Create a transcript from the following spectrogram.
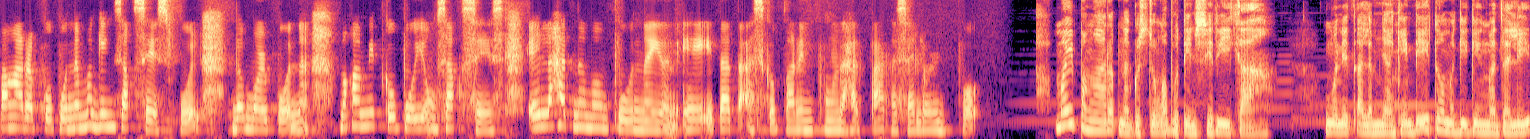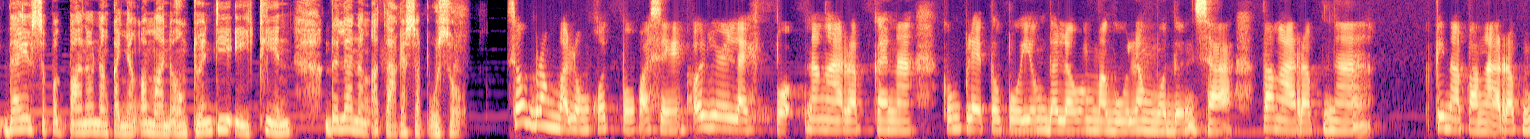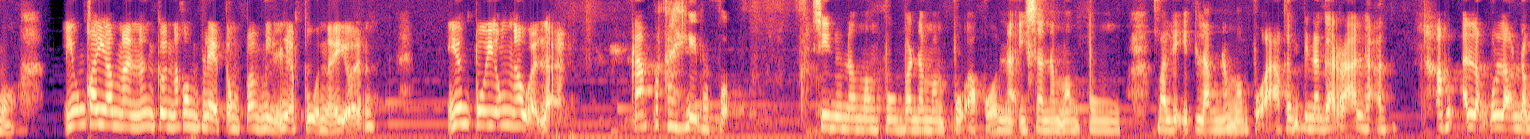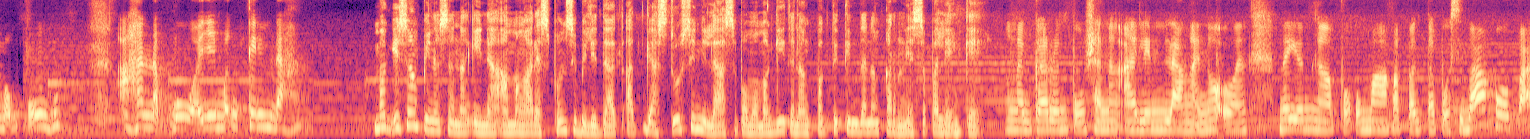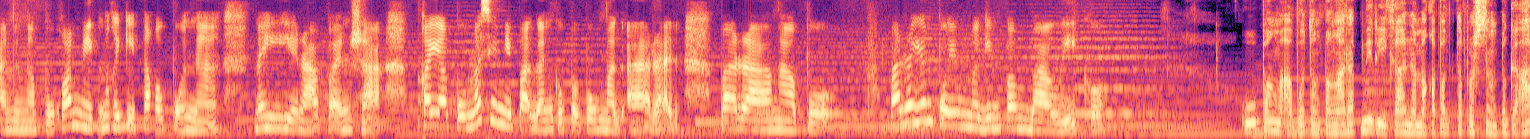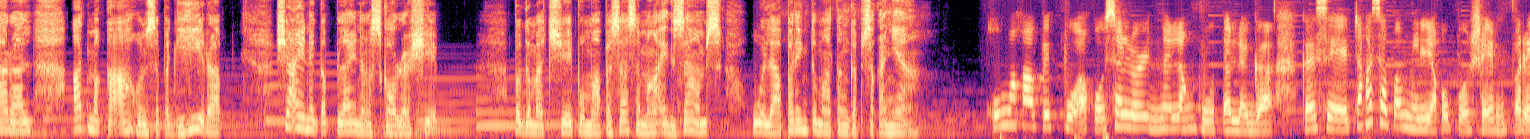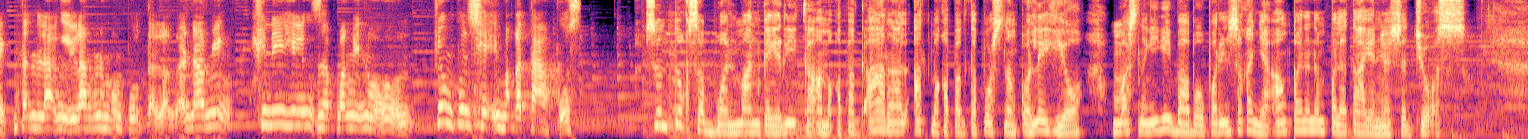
Pangarap ko po na maging successful. The more po na makamit ko po yung success, eh lahat naman po na yun, eh itataas ko pa rin pong lahat para sa Lord po. May pangarap na gustong abutin si Rika. Ngunit alam niyang hindi ito magiging madali dahil sa pagpanaw ng kanyang ama noong 2018 dala ng atake sa puso. Sobrang malungkot po kasi all your life po, nangarap ka na kumpleto po yung dalawang magulang mo dun sa pangarap na pinapangarap mo. Yung kayamanan ko na kumpletong pamilya po na yon, yun po yung nawala. Napakahirap po. Sino naman po ba naman po ako na isa naman pong maliit lang naman po aking pinag-aralan. Ang alam ko lang naman po, ahanap buhay ay magtinda. Mag-isang pinasan ng ina ang mga responsibilidad at gastusin nila sa pamamagitan ng pagtitinda ng karne sa palengke. Nagkaroon po siya ng alinlangan noon na yun nga po kung makakapagtapos ba ako, paano na po kami. Nakikita ko po na nahihirapan siya. Kaya po mas sinipagan ko pa pong mag-aral para nga po, para yun po yung maging pambawi ko. Upang maabot ang pangarap ni Rika na makapagtapos ng pag-aaral at makaahon sa paghihirap, siya ay nag-apply ng scholarship. Bagamat siya ay pumapasa sa mga exams, wala pa rin tumatanggap sa kanya. Kumakapit po ako sa Lord na lang po talaga. Kasi, tsaka sa pamilya ko po, syempre. Lagi lang naman po talaga naming hinihiling sa Panginoon. Yung kung siya ay makatapos, Suntok sa buwan man kay Rika ang makapag-aral at makapagtapos ng kolehiyo, mas nangingibabaw pa rin sa kanya ang pananampalataya niya sa Diyos.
